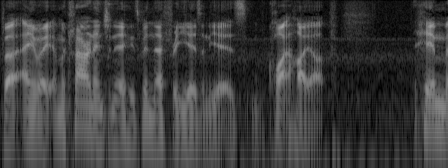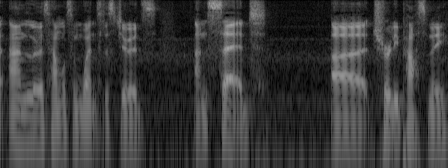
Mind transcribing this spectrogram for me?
But anyway, a McLaren engineer who's been there for years and years, quite high up. Him and Lewis Hamilton went to the stewards and said, uh, "Trulli passed me,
